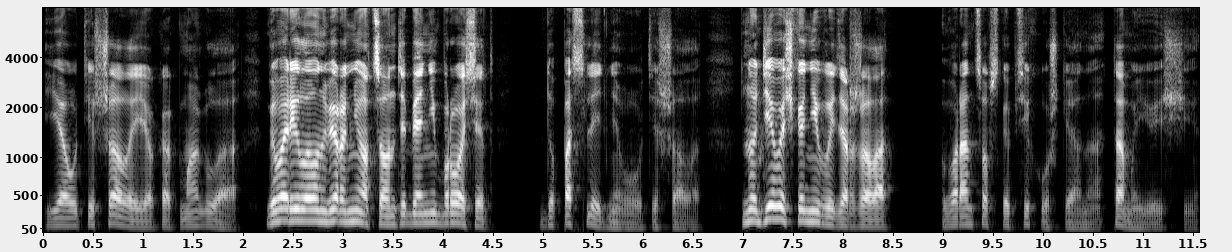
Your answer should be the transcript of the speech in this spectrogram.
Я утешала ее, как могла. Говорила, он вернется, он тебя не бросит. До последнего утешала. Но девочка не выдержала. В Воронцовской психушке она. Там ее ищи.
